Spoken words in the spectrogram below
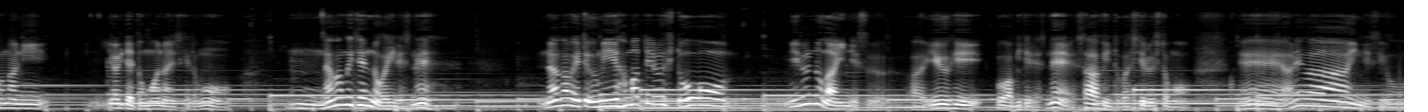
そんなにやりたいと思わないですけども、うん、眺めてるのがいいですね。眺めて海にはまってる人を見るのがいいんです。夕日を浴びてですね、サーフィンとかしてる人も、えー、あれがいいんですよ。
